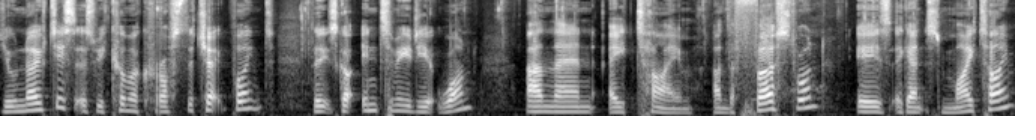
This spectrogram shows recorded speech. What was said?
You'll notice as we come across the checkpoint that it's got intermediate 1 and then a time. And the first one is against my time.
